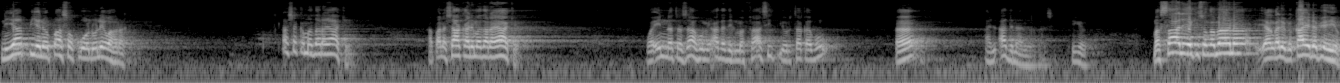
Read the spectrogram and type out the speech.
ni yapi yanayopaswa kuondolewa haraka? Shaka madhara yake. Hapana shaka ni madhara yake. Wa inna tazahumi adad almafasid yurtakabu aladna min almafasid. Hiyo. Masali yakisongamana yaangaliwe kaida pia hiyo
